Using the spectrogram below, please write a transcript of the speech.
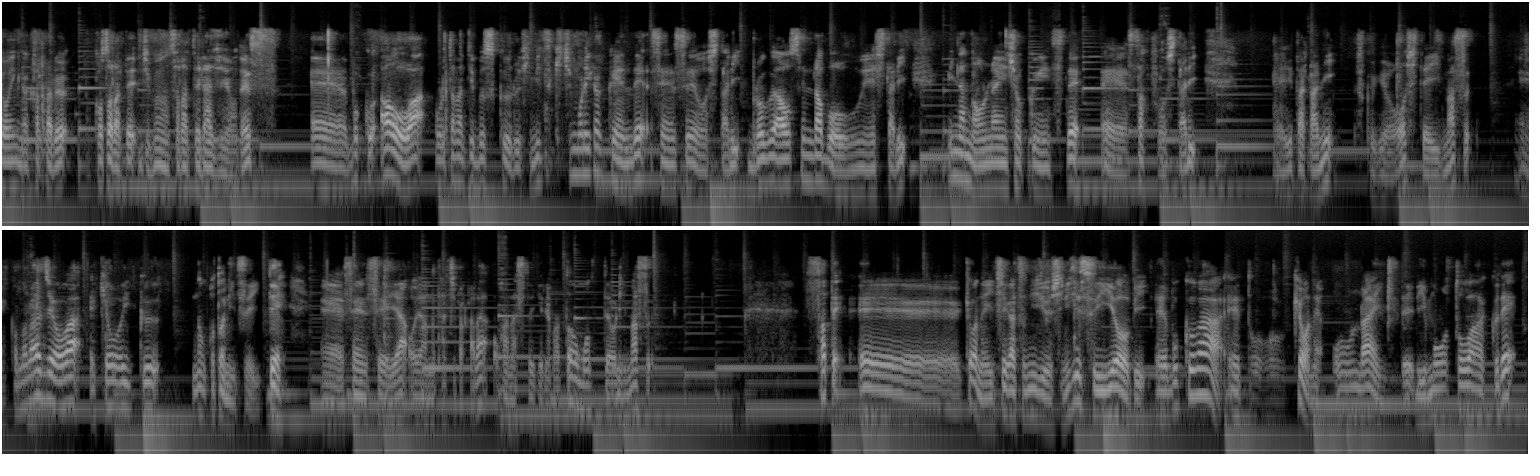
教員が語る子育て自分育てラジオです。えー、僕、青はオルタナティブスクール秘密基地森学園で先生をしたり、ブログ青線ラボを運営したり、みんなのオンライン職員室で、えー、スタッフをしたり、えー、豊かに副業をしています。えこのラジオは教育のことについて、え先生や親の立場からお話しできればと思っております。さて、えー、今日はね、1月27日水曜日。えー、僕は、えっ、ー、と、今日はね、オンラインでリモートワークで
